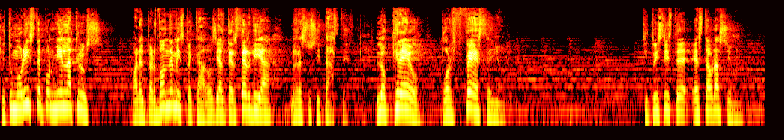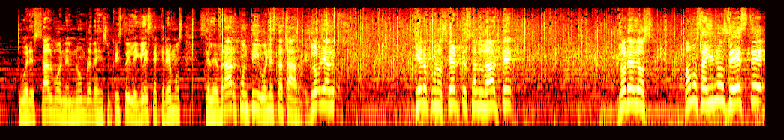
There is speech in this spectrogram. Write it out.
que tú moriste por mí en la cruz para el perdón de mis pecados y al tercer día resucitaste. Lo creo por fe, Señor. Si tú hiciste esta oración, tú eres salvo en el nombre de Jesucristo y la iglesia queremos celebrar contigo en esta tarde. Gloria a Dios. Quiero conocerte, saludarte. Gloria a Dios. Vamos a irnos de este,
